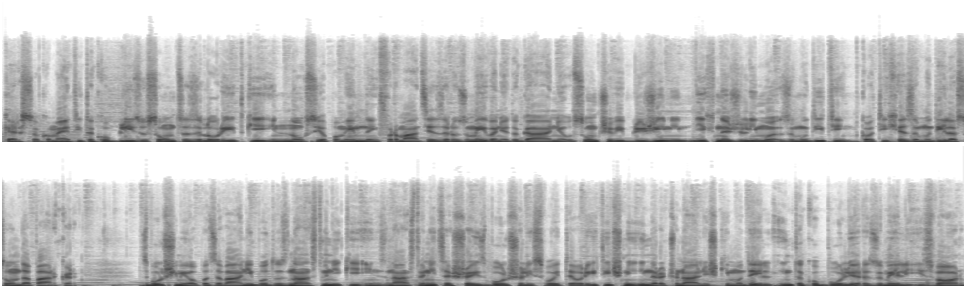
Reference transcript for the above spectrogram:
Ker so kometi tako blizu Sonca zelo redki in nosijo pomembne informacije za razumevanje dogajanja v Sončevi bližini, jih ne želimo zamuditi, kot jih je zamudila sonda Parker. Z boljšimi opazovanji bodo znanstveniki in znanstvenice še izboljšali svoj teoretični in računalniški model in tako bolje razumeli izvor,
